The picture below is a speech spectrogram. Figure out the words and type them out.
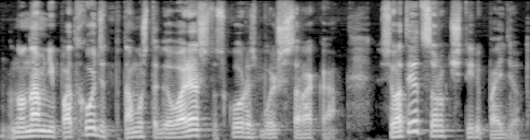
Но нам не подходит, потому что говорят, что скорость больше 40. То есть в ответ 44 пойдет.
